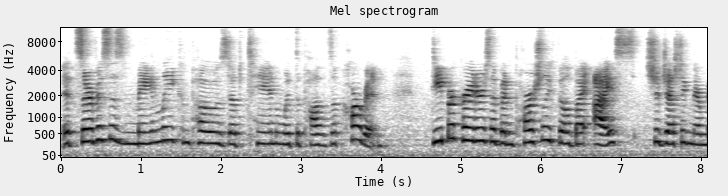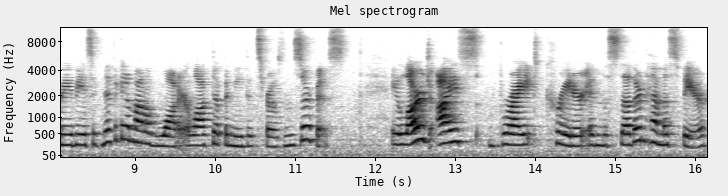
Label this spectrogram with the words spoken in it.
Its surface is mainly composed of tin with deposits of carbon. Deeper craters have been partially filled by ice, suggesting there may be a significant amount of water locked up beneath its frozen surface. A large ice bright crater in the southern hemisphere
